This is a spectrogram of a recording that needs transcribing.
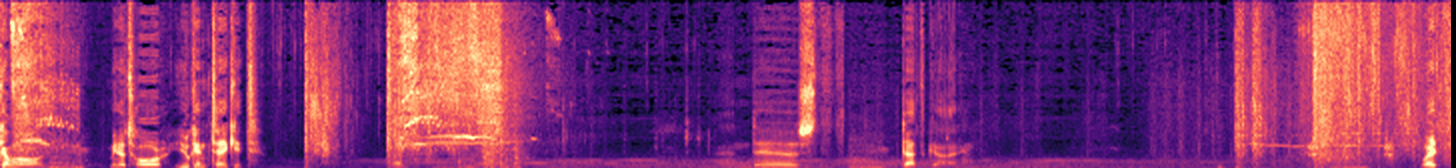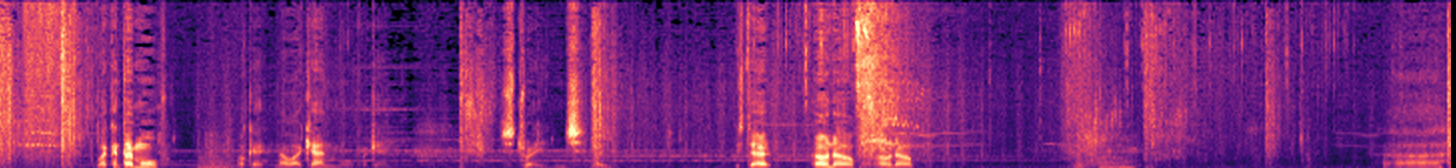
Come on, Minotaur, you can take it. And there's that guy. Wait, why can't I move? Okay, now I can move again. Strange. Is there... Oh no, oh no. Uh...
